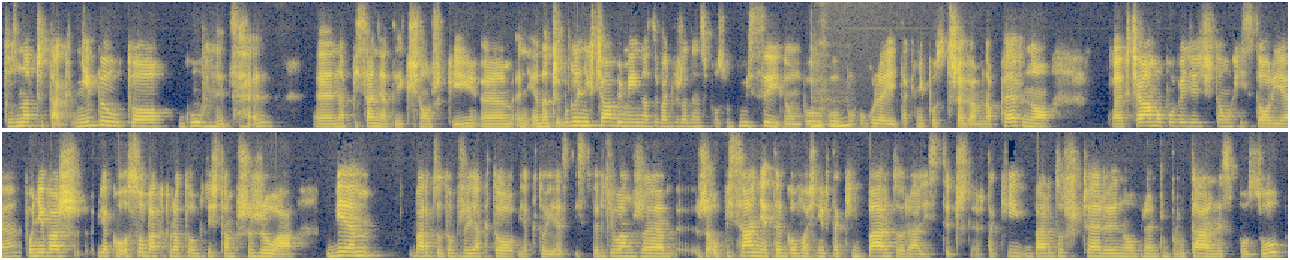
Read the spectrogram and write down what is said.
to znaczy tak, nie był to główny cel e, napisania tej książki. Znaczy w ogóle nie chciałabym jej nazywać w żaden sposób misyjną, bo, mhm. bo, bo w ogóle jej tak nie postrzegam. Na pewno E, chciałam opowiedzieć tą historię, ponieważ jako osoba, która to gdzieś tam przeżyła, wiem bardzo dobrze, jak to, jak to jest. I stwierdziłam, że, że opisanie tego właśnie w taki bardzo realistyczny, w taki bardzo szczery, no wręcz brutalny sposób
